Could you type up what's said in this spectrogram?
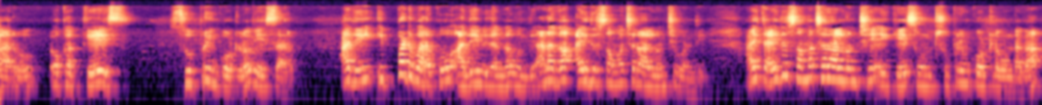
గారు ఒక కేసు సుప్రీంకోర్టులో వేశారు. అది ఇప్పటి వరకు అదే విధంగా ఉంది. అనగా ఐదు సంవత్సరాల నుంచి ఉంది. అయితే ఐదు సంవత్సరాల నుంచి ఈ కేసు సుప్రీంకోర్టులో ఉండగా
